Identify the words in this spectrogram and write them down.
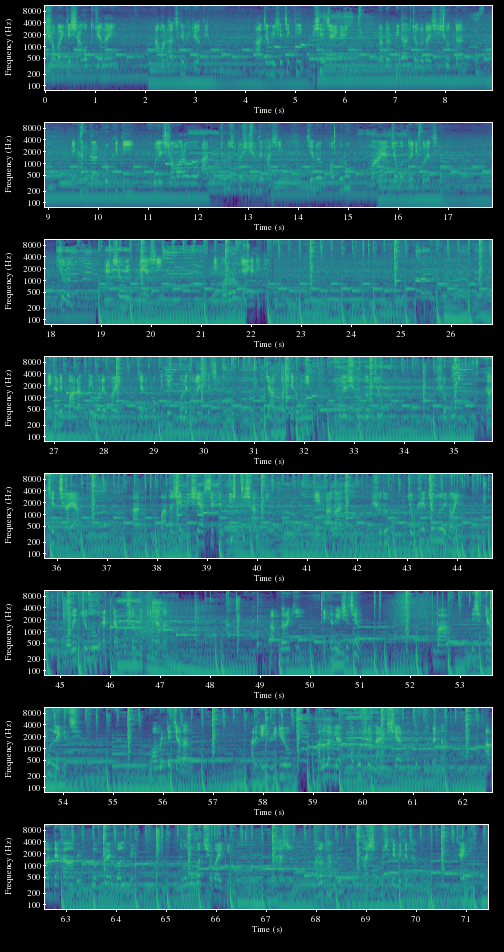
সবাইকে স্বাগত জানাই আমার আজকের ভিডিওতে। আজ আমি এসেছি একটি বিশেষ জায়গায়, ডক্টর বিধান চন্দ্র রায় শিশু উদ্যান। এখানকার প্রকৃতি, ফুলের সমারোহ আর ছোট ছোট শিশুদের হাসি যেন এক অপরূপ মায়ার জগৎ তৈরি করেছে। চলুন, একসঙ্গে ঘুরে আসি এই মনোরম জায়গাটিতে। এখানে পা মনে হয় যেন প্রকৃতির কোলে চলে এসেছি। চারপাশে রঙিন ফুলের সৌন্দর্য, সবুজ গাছের ছায়া, আর বাতাসে ভেসে আসছে একটা মিষ্টি শান্তি। এই বাগান শুধু চোখের জন্যই নয়, মনের জন্য একটা প্রশান্তির ঠিকানা। আপনারা কি এখানে এসেছেন? বা এসে কেমন লেগেছে? কমেন্টে জানান। আর এই ভিডিও ভালো লাগলে অবশ্যই লাইক শেয়ার করতে ভুলবেন না। আবার দেখা হবে নতুন এক গল্পে। ধন্যবাদ সবাইকে। হাসি ভালো থাকুন, হাসি খুশিতে মেতে থাকুন। Thank you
